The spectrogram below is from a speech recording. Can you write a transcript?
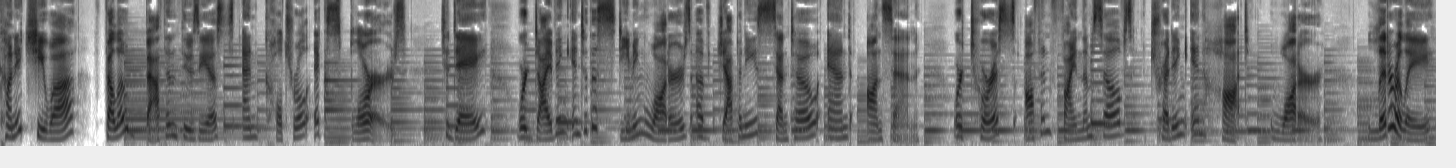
Konnichiwa, fellow bath enthusiasts and cultural explorers. Today, we're diving into the steaming waters of Japanese sento and onsen, where tourists often find themselves treading in hot water. Literally,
